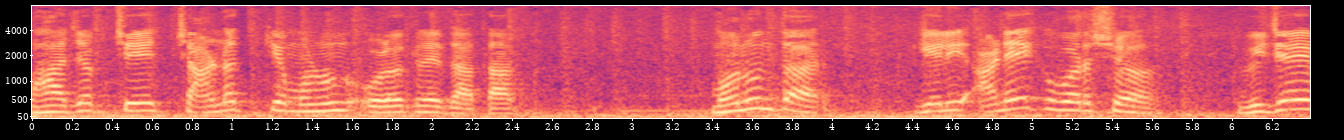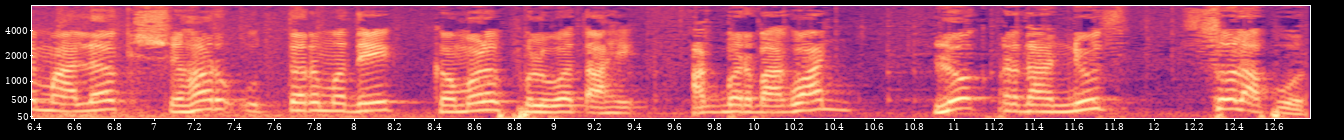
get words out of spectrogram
भाजपचे चाणक्य म्हणून ओळखले जातात. म्हणून तर गेली अनेक वर्ष विजय मालक शहर उत्तरमध्ये कमळ फुलवत आहे. अकबर बागवान लोकप्रधान न्यूज सोलापूर.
